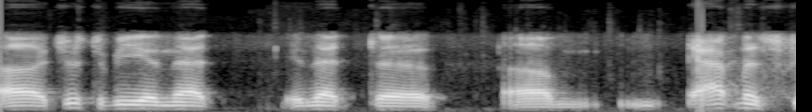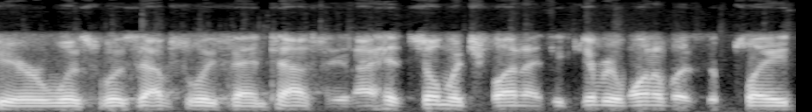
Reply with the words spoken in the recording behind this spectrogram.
uh, just to be in that in that uh, um, atmosphere was was absolutely fantastic, and I had so much fun. I think every one of us that played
